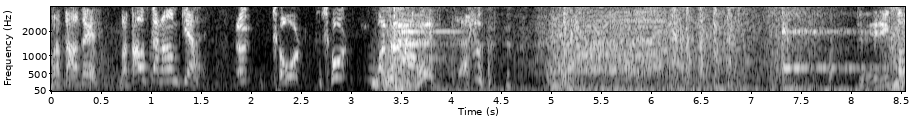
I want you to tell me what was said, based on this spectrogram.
बता दे बता उसका नाम क्या है? छोड़ छोड़ बता। तेरी तो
